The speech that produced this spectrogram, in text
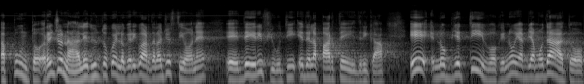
appunto regionale di tutto quello che riguarda la gestione eh, dei rifiuti e della parte idrica. E l'obiettivo che noi abbiamo dato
